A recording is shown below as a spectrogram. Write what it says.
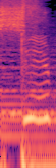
se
